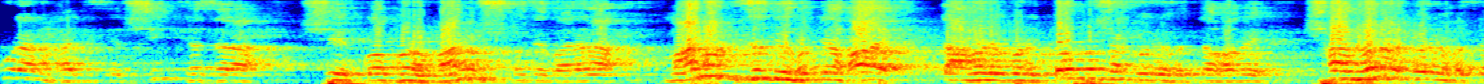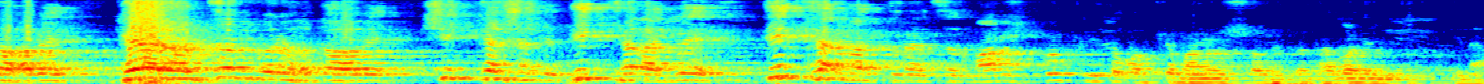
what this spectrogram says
কোরআন, হাদিসের শিক্ষা ছাড়া সে কখনো মানুষ হতে পারে না। মানুষ যদি হতে হয়, তাহলে পরে তপস্যা করে হতে হবে, সাধনা করে হতে হবে, জ্ঞান অর্জন করে হতে হবে, শিক্ষার সাথে দীক্ষা লাগবে। দীক্ষার মাধ্যমে একজন মানুষ প্রকৃতপক্ষে মানুষ হবে, কথা বলেন ঠিক কিনা?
